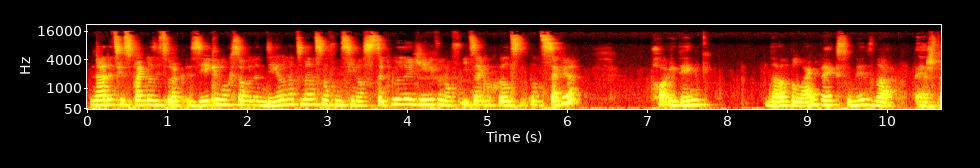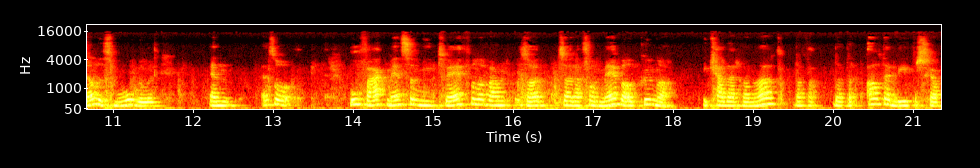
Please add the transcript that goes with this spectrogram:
na dit gesprek, dat is iets wat ik zeker nog zou willen delen met de mensen, of misschien als tip willen geven, of iets dat je nog wilt, wilt zeggen? Goh, ik denk dat het belangrijkste is dat herstel is mogelijk. En zo, hoe vaak mensen niet twijfelen van, zou, zou dat voor mij wel kunnen? Ik ga ervan uit dat, dat, dat er altijd beterschap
